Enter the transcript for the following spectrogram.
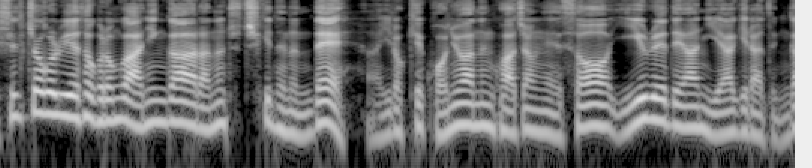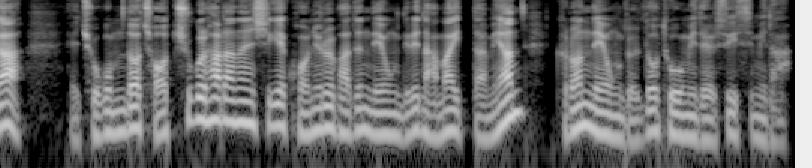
실적을 위해서 그런 거 아닌가라는 추측이 드는데 아, 이렇게 권유하는 과정에서 이율에 대한 이야기라든가 조금 더 저축을 하라는 식의 권유를 받은 내용들이 남아 있다면 그런 내용들도 도움이 될 수 있습니다.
